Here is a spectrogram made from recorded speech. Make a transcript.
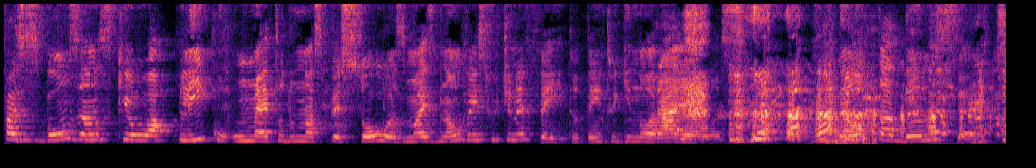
Faz uns bons anos que eu aplico um método nas pessoas, mas não vem surtindo efeito. Eu tento ignorar elas. não tá dando certo.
